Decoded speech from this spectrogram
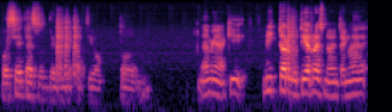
pues Z es de donde partió todo, ¿no? Ah, mira, aquí Víctor Gutiérrez 99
